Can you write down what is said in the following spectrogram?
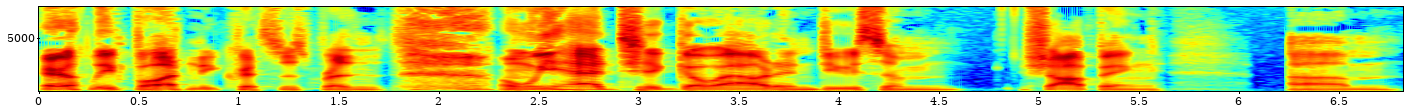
barely bought any Christmas presents, and we had to go out and do some shopping. Um,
